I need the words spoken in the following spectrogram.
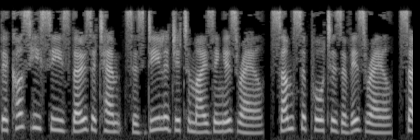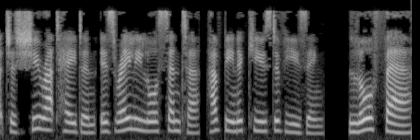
because he sees those attempts as delegitimizing Israel. Some supporters of Israel, such as Shurat HaDin, Israeli Law Center, have been accused of using lawfare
